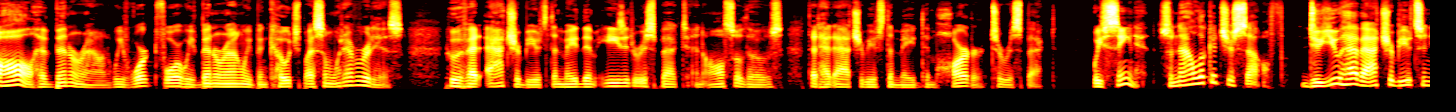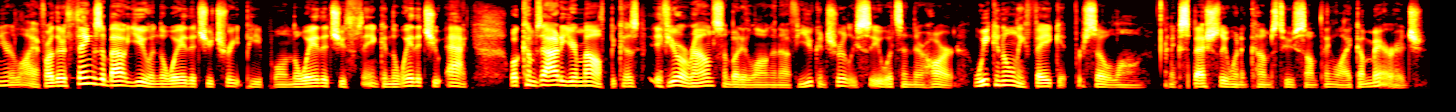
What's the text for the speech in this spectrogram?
all have been around, we've worked for, we've been around, we've been coached by some, whatever it is, who have had attributes that made them easy to respect, and also those that had attributes that made them harder to respect. We've seen it. So now look at yourself. Do you have attributes in your life? Are there things about you in the way that you treat people, in the way that you think, in the way that you act? What comes out of your mouth? Because if you're around somebody long enough, you can truly see what's in their heart. We can only fake it for so long, and especially when it comes to something like a marriage.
